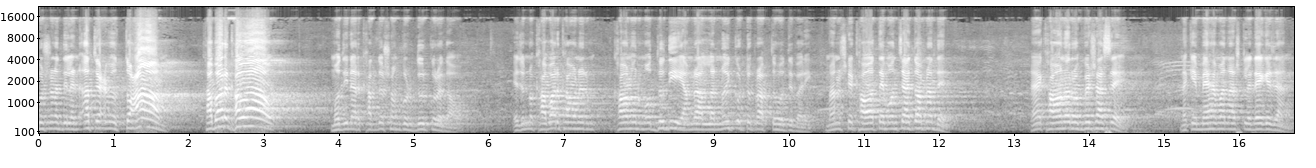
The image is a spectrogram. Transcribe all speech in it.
ঘোষণা দিলেন আচ্ছা আমি খাবার খাওয়াও। মদিনার খাদ্য সংকট দূর করে দাও। এজন্য খাবার খাওয়ানোর খাওয়ানোর মধ্য দিয়ে আমরা আল্লাহর নৈকট্য প্রাপ্ত হতে পারি। মানুষকে খাওয়াতে মন চায় তো আপনাদের? হ্যাঁ খাওয়ানোর অভ্যেস আছে। নাকি মেহমান আসলে রেগে যান?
